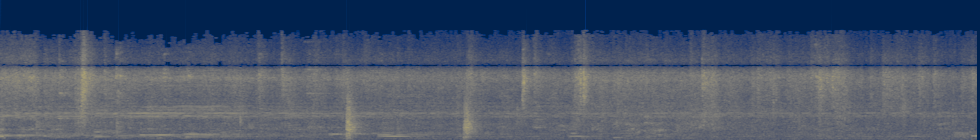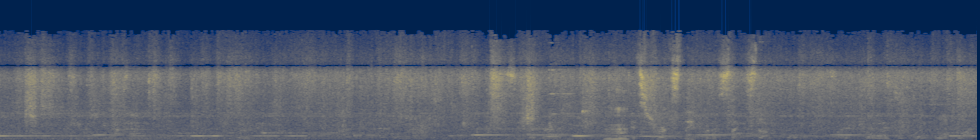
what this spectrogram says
হচ্ছে না Mm-hmm. It's short sleep, but it's like so cool. The legs are like real black.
